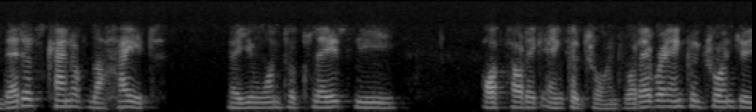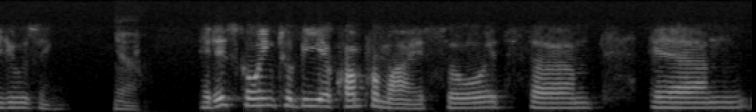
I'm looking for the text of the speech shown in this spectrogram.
that is kind of the height where you want to place the orthotic ankle joint, whatever ankle joint you're using. Yeah. It is going to be a compromise. So it's um, um,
